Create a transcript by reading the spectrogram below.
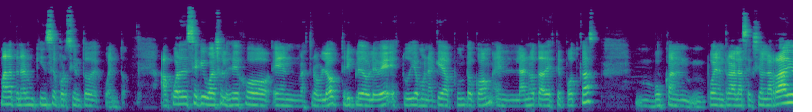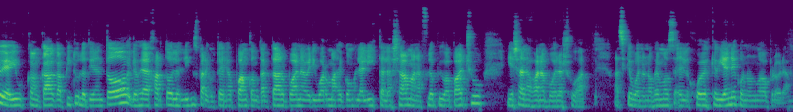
van a tener un 15% de descuento. Acuérdense que igual yo les dejo en nuestro blog www.estudiomonaquea.com en la nota de este podcast. Buscan, pueden entrar a la sección La Radio y ahí buscan cada capítulo, tienen todo. Les voy a dejar todos los links para que ustedes las puedan contactar, puedan averiguar más de cómo es la lista, la llaman a Floppy o a Pachu y ellas las van a poder ayudar. Así que bueno, nos vemos el jueves que viene con un nuevo programa.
